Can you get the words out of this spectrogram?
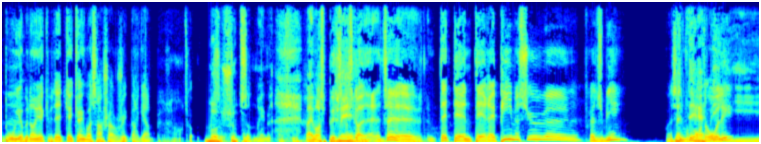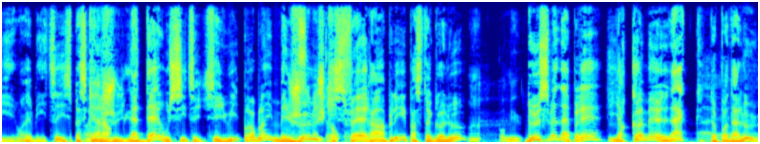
a, a peut-être quelqu'un qui va s'en charger. Ben, regarde. En tout cas. Bon, ça, je de même, là. Ben, il va se, Mais- en euh, tu sais, euh, peut-être une thérapie, monsieur, euh, ferait du bien. De La vous thérapie, contrôler. il- ouais, mais tu sais, c'est parce que là-dedans aussi, c'est lui le problème. Mais le juge qui se fait remplir par ce gars-là, Hum, deux semaines après, il recommet un acte de pas d'allure.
